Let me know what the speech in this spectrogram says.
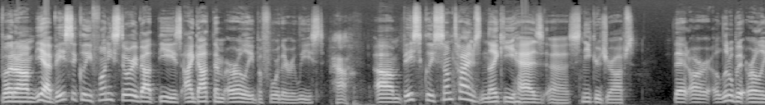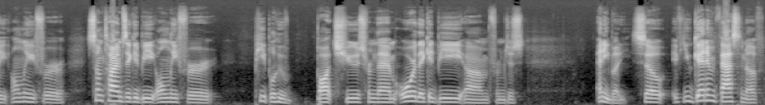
but um, yeah, basically, funny story about these. I got them early before they released. How? Um, basically, sometimes Nike has uh, sneaker drops that are a little bit early, only for. Sometimes they could be only for people who've bought shoes from them, or they could be um, from just anybody. So if you get in fast enough,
